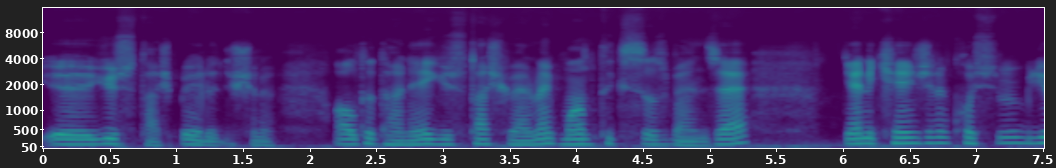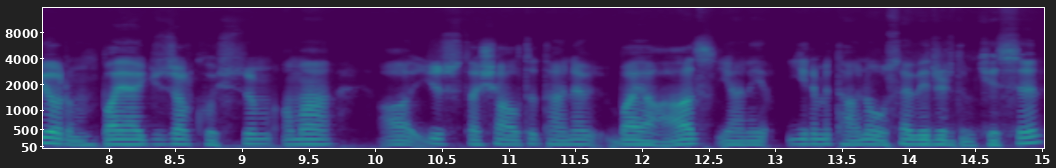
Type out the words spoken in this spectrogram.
e, 100 taş böyle düşünün. 6 taneye 100 taş vermek mantıksız bence. Yani Kenji'nin kostümü biliyorum. Bayağı güzel kostüm ama a, 100 taşı 6 tane bayağı az. Yani 20 tane olsa verirdim kesin.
